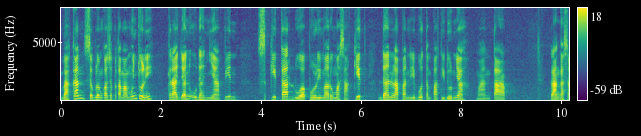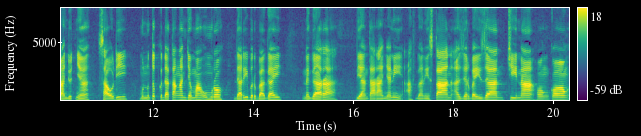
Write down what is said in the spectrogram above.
bahkan sebelum kasus pertama muncul nih kerajaan udah nyiapin sekitar 25 rumah sakit dan 8.000 tempat tidurnya. Mantap. Langkah selanjutnya, Saudi menutup kedatangan jemaah umroh dari berbagai negara. Di antaranya nih Afghanistan, Azerbaijan, Cina, Hong Kong,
